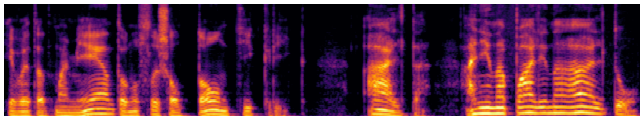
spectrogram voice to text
И в этот момент он услышал тонкий крик. «Альта! Они напали на Альту!»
